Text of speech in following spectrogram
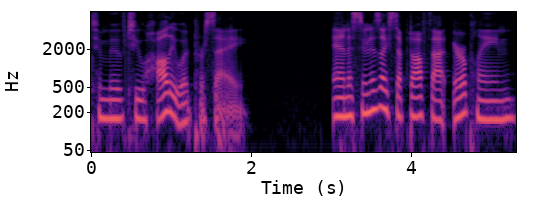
to move to Hollywood, per se. And as soon as I stepped off that airplane,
